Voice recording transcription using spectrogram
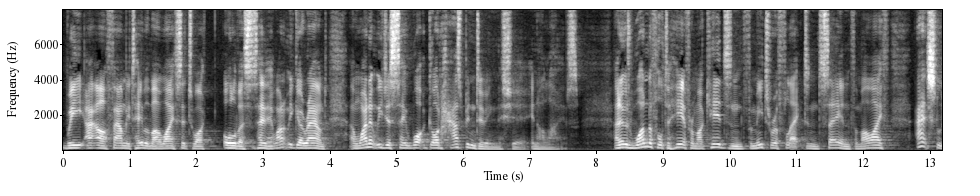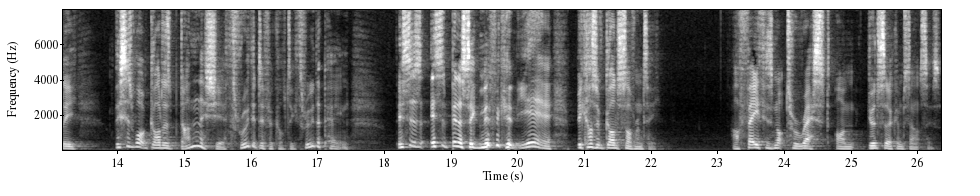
We, at our family table, my wife said to our, all of us, say, why don't we go around and why don't we just say what God has been doing this year in our lives? And it was wonderful to hear from our kids and for me to reflect and say, and for my wife, actually, this is what God has done this year through the difficulty, through the pain. This, is, this has been a significant year because of God's sovereignty. Our faith is not to rest on good circumstances,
